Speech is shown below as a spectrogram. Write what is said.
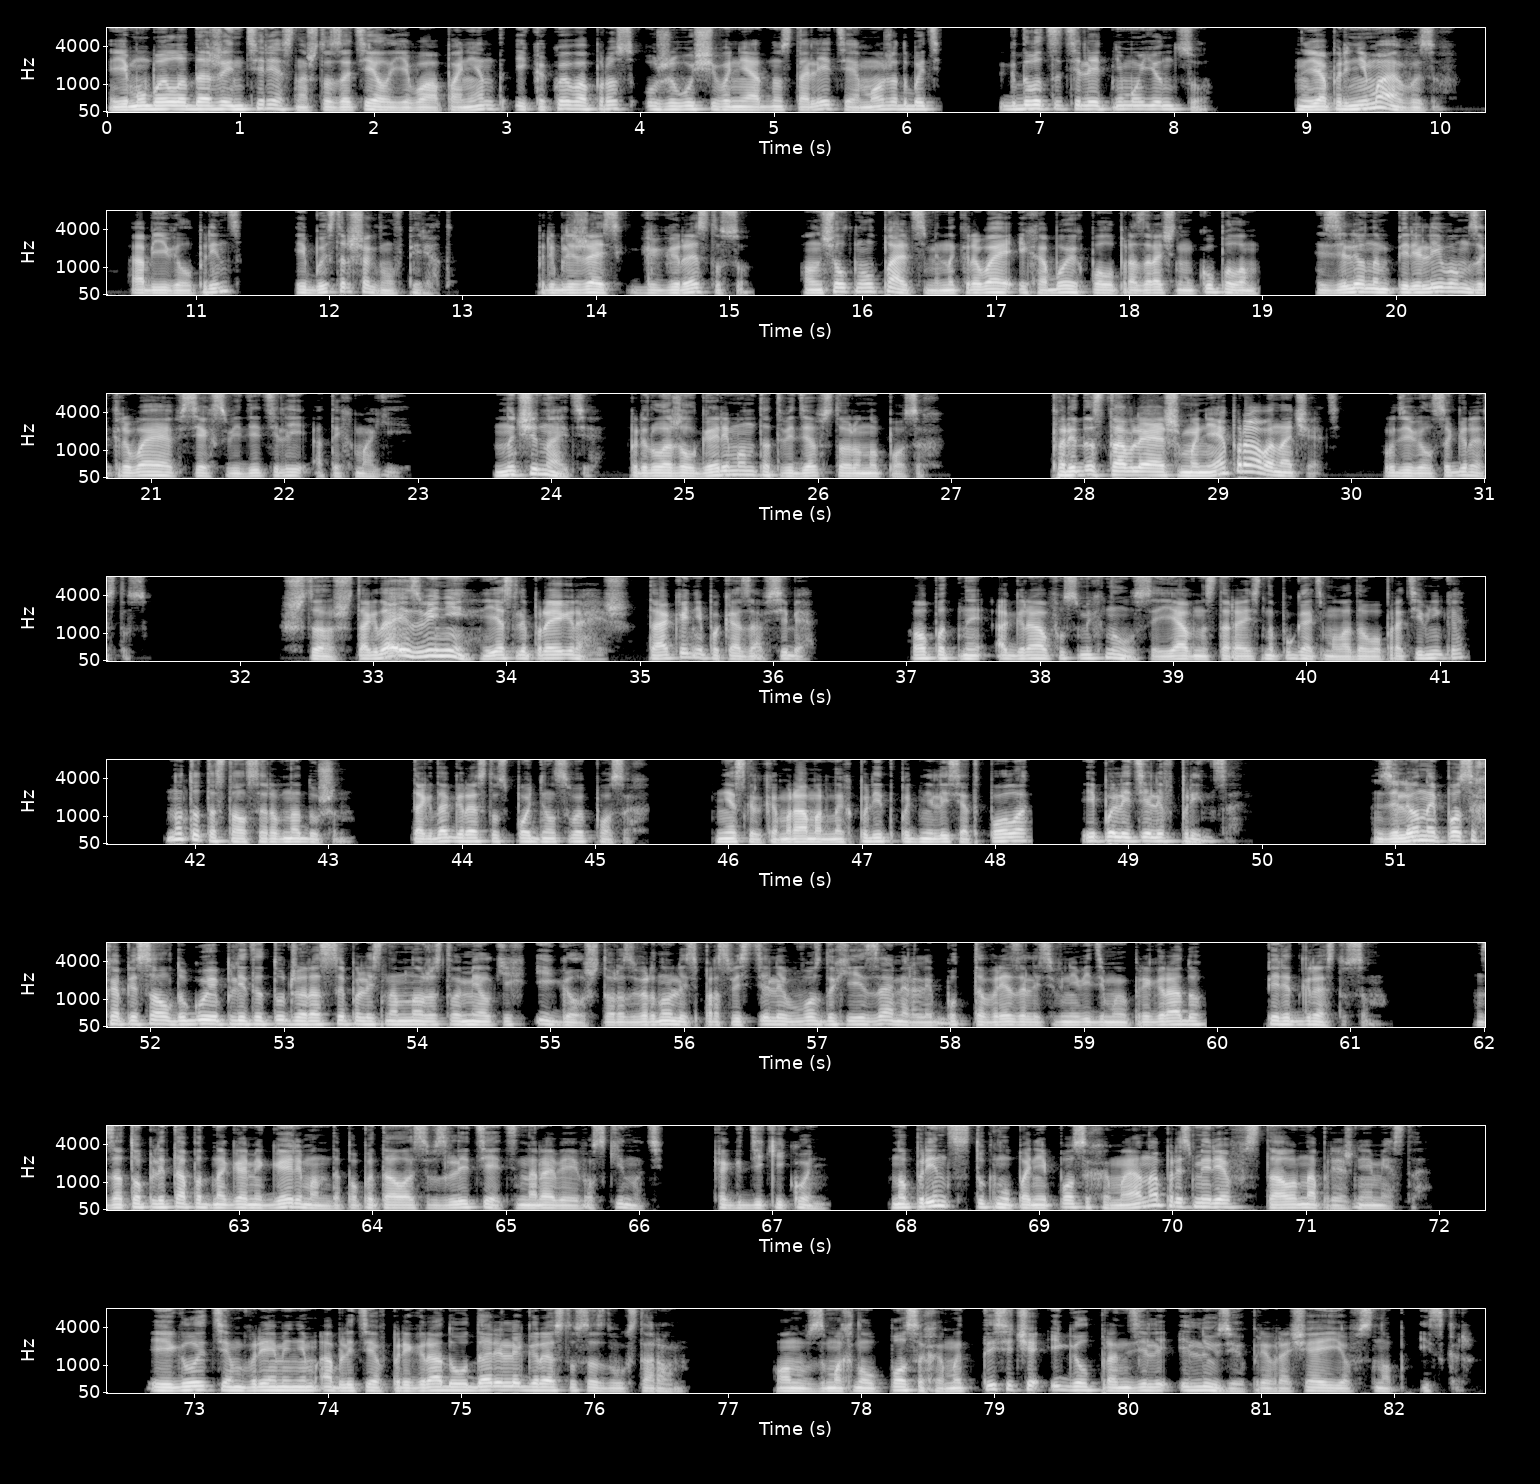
Ему было даже интересно, что затеял его оппонент и какой вопрос у живущего не одно столетие может быть к двадцатилетнему юнцу. «Я принимаю вызов», — объявил принц и быстро шагнул вперед. Приближаясь к Грестусу, он щелкнул пальцами, накрывая их обоих полупрозрачным куполом зеленым переливом, закрывая всех свидетелей от их магии. «Начинайте», — предложил Герримонт, отведя в сторону посох. «Предоставляешь мне право начать?» — удивился Грестус. «Что ж, тогда извини, если проиграешь, так и не показав себя». Опытный Аграф усмехнулся, явно стараясь напугать молодого противника, но тот остался равнодушен. Тогда Грестус поднял свой посох. Несколько мраморных плит поднялись от пола и полетели в принца. Зеленый посох описал дугу, и плиты тут же рассыпались на множество мелких игл, что развернулись, просвистели в воздухе и замерли, будто врезались в невидимую преграду перед Грестусом. Зато плита под ногами Герримонда попыталась взлететь, норовя его скинуть, как дикий конь. Но принц стукнул по ней посохом, и она, присмирев, встала на прежнее место. Иглы, тем временем, облетев преграду, ударили Грестуса с двух сторон. Он взмахнул посохом, и тысяча игл пронзили иллюзию, превращая ее в сноп искр.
